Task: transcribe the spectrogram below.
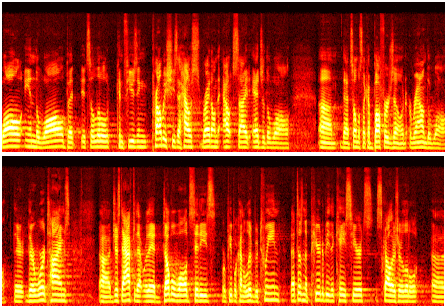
wall in the wall, but it's a little confusing. Probably she's a house right on the outside edge of the wall um, that's almost like a buffer zone around the wall. There, there were times uh, just after that where they had double walled cities where people kind of lived between. That doesn't appear to be the case here. It's, scholars are a little uh,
